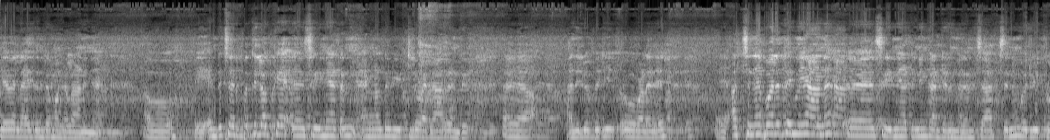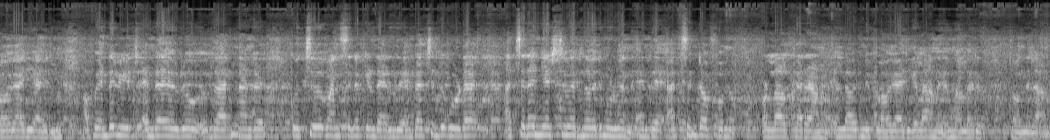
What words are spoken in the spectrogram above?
കെ വലായതിന്റെ മകളാണ് ഞാൻ. എന്റെ ചെറുപ്പത്തിലൊക്കെ ശ്രീനേട്ടൻ ഞങ്ങളുടെ വീട്ടിൽ വരാറുണ്ട്. അതിലുപരി വളരെ അച്ഛനെ പോലെ തന്നെയാണ് ശ്രീനേട്ടനെയും കണ്ടിരുന്നത്. വെച്ചാൽ അച്ഛനും ഒരു വിപ്ലവകാരിയായിരുന്നു. അപ്പോൾ എന്റെ വീട്ടിൽ എന്റെ ഒരു ഉദാഹരണം എന്റെ കൊച്ചു മനസ്സിലൊക്കെ ഉണ്ടായിരുന്നത് എന്റെ അച്ഛന്റെ കൂടെ അച്ഛനെ അന്വേഷിച്ച് വരുന്നവർ മുഴുവൻ എന്റെ അച്ഛന്റെ ഒപ്പം ഉള്ള ആൾക്കാരാണ്. എല്ലാവരും വിപ്ലവകാരികളാണ് എന്നുള്ളൊരു തോന്നലാണ്.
